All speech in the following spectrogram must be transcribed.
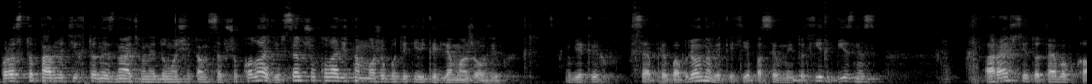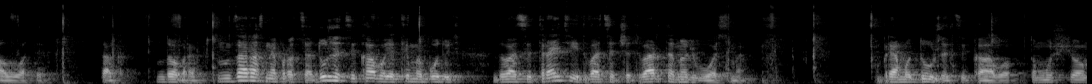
Просто, певно, ті, хто не знають, вони думають, що там все в шоколаді. Все в шоколаді там може бути тільки для мажорів, в яких все прибабльоно, в яких є пасивний дохід, бізнес. А решті то треба вкалувати. Так, добре. Ну, Зараз не про це. Дуже цікаво, якими будуть 23 і 24.08. Прямо дуже цікаво, тому що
